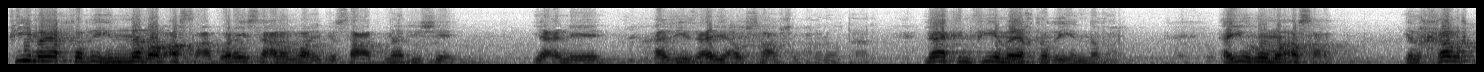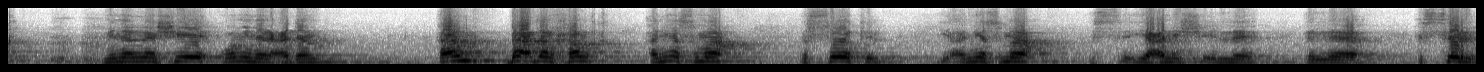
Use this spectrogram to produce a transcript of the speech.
فيما يقتضيه النظر أصعب وليس على الله بصعب ما في شيء يعني عزيز عليه أو صعب سبحانه وتعالى. لكن فيما يقتضيه النظر. أيهما أصعب؟ الخلق من اللاشيء ومن العدم؟ أم بعد الخلق أن يسمع الصوت أن يسمع يعني السر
